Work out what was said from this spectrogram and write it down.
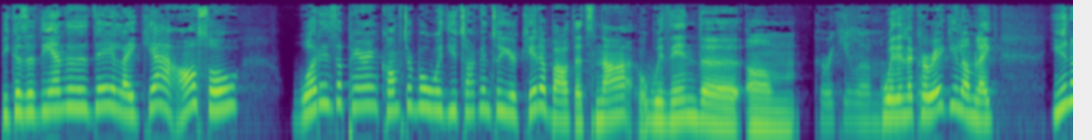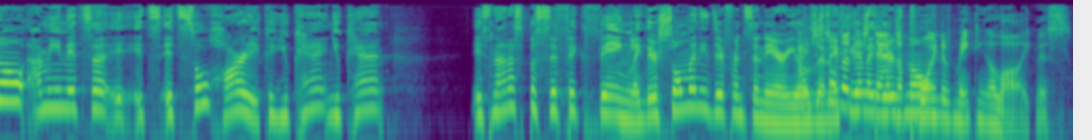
Because at the end of the day, like, yeah, also, what is a parent comfortable with you talking to your kid about that's not within the, um, Curriculum. within the curriculum? Like, you know, I mean, it's a, it's, it's so hard because you can't, you can't, it's not a specific thing. Like, there's so many different I scenarios, just and don't I feel like understand there's the no. point of making a law like this.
